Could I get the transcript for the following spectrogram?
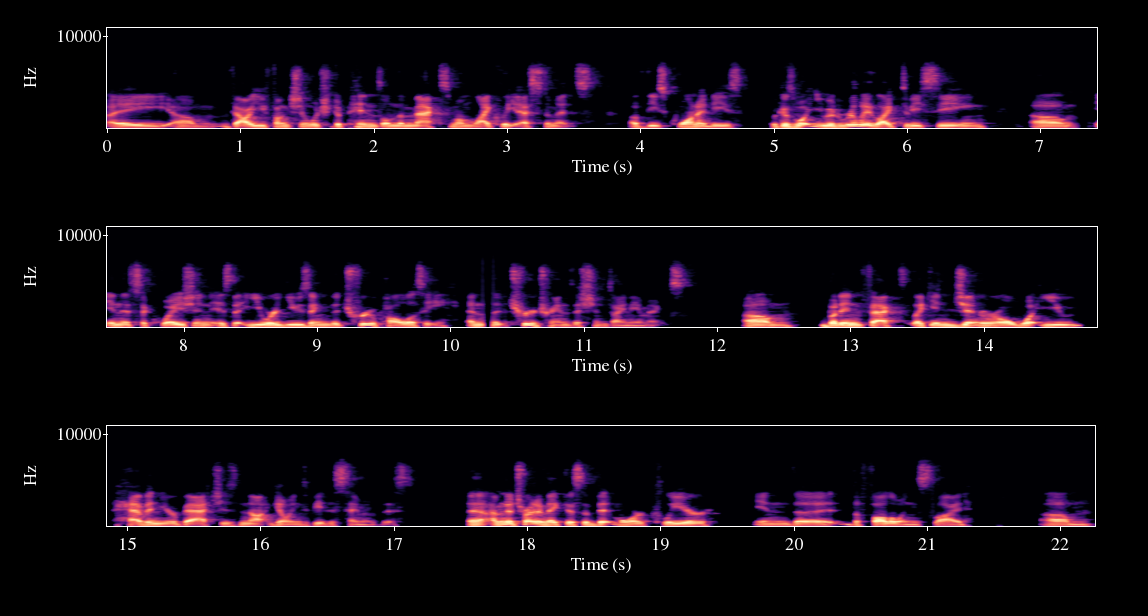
a um, value function which depends on the maximum likely estimates of these quantities, because what you would really like to be seeing um, in this equation is that you are using the true policy and the true transition dynamics. Um, but in fact, like in general, what you have in your batch is not going to be the same of this. Uh, I'm going to try to make this a bit more clear in the, the following slide. Um,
